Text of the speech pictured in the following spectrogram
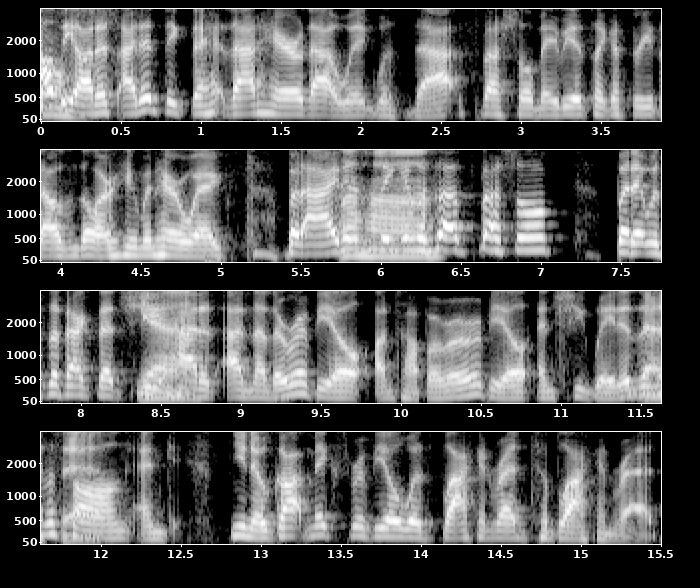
I'll Oh. be honest, I didn't think that that hair, that wig was that special. Maybe it's like a three thousand dollar human hair wig, but I didn't think it was Uh-huh. that special. But it was the fact that she Yeah. had another reveal on top of a reveal, and she waited in the That's it. song, and you know, Gottmik's reveal was black and red to black and red.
